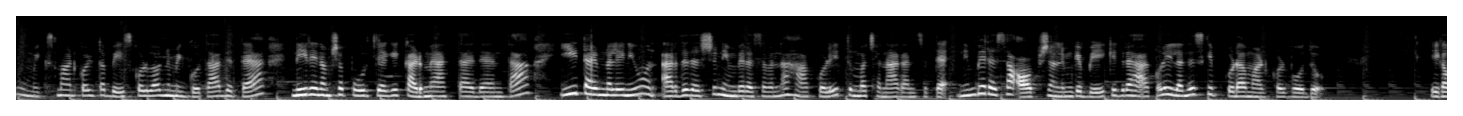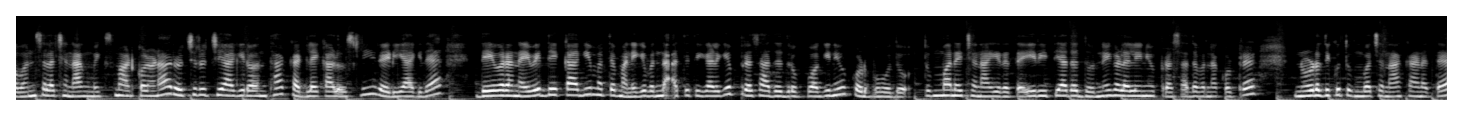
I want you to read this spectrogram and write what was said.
ನೀವು ಮಿಕ್ಸ್ ಮಾಡ್ಕೊಳ್ತಾ ಬೇಯಿಸ್ಕೊಳ್ಳುವಾಗ ನಿಮಗೆ ಗೊತ್ತಾಗುತ್ತೆ, ನೀರಿನ ಅಂಶ ಪೂರ್ತಿಯಾಗಿ ಕಡಿಮೆ ಆಗ್ತಾ ಇದೆ ಅಂತ. ಈ ಟೈಮ್ನಲ್ಲಿ ನೀವು ಒಂದು ಅರ್ಧದಷ್ಟು ನಿಂಬೆ ರಸವನ್ನು ಹಾಕ್ಕೊಳ್ಳಿ ತುಂಬ ಚೆನ್ನಾಗಿ ಅನಿಸುತ್ತೆ. ನಿಂಬೆ ರಸ ಆಪ್ಷನಲ್ ನಿಮಗೆ ಬೇಕಿದ್ರೆ ಹಾಕ್ಕೊಳ್ಳಿ ಇಲ್ಲಾಂದರೆ ಸ್ಕಿಪ್ ಕೂಡ ಮಾಡ್ಕೊಳ್ಬೋದು. ಈಗ ಒಂದ್ಸಲ ಚೆನ್ನಾಗಿ ಮಿಕ್ಸ್ ಮಾಡ್ಕೊಳ್ಳೋಣ. ರುಚಿ ರುಚಿಯಾಗಿರೋಂಥ ಕಡಲೆಕಾಳು ಉಸ್ಲಿ ರೆಡಿಯಾಗಿದೆ. ದೇವರ ನೈವೇದ್ಯಕ್ಕಾಗಿ ಮತ್ತು ಮನೆಗೆ ಬಂದ ಅತಿಥಿಗಳಿಗೆ ಪ್ರಸಾದದ ರೂಪವಾಗಿ ನೀವು ಕೊಡಬಹುದು. ತುಂಬಾ ಚೆನ್ನಾಗಿರುತ್ತೆ. ಈ ರೀತಿಯಾದ ದೊನ್ನೆಗಳಲ್ಲಿ ನೀವು ಪ್ರಸಾದವನ್ನು ಕೊಟ್ಟರೆ ನೋಡೋದಕ್ಕೂ ತುಂಬ ಚೆನ್ನಾಗಿ ಕಾಣುತ್ತೆ.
